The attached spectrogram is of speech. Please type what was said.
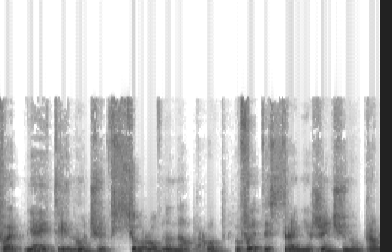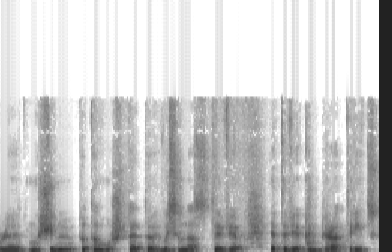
два дня и три ночи. Все ровно наоборот. В этой стране женщины управляют мужчинами, потому что это 18 век, это век императриц.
